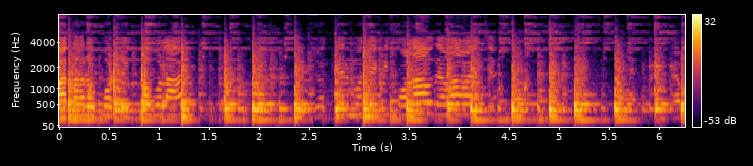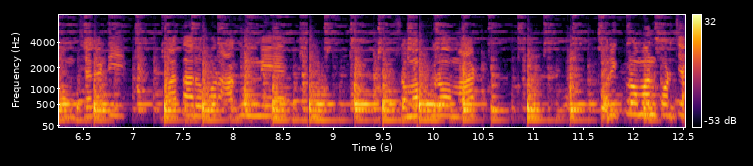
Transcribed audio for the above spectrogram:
মাথার উপর যজ্ঞ বলা যজ্ঞের মধ্যে একটি কলাও দেওয়া হয়েছে। এবং ছেলেটি মাথার উপর আগুন নিয়ে সমগ্র মাঠ পরিক্রমণ করছে।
